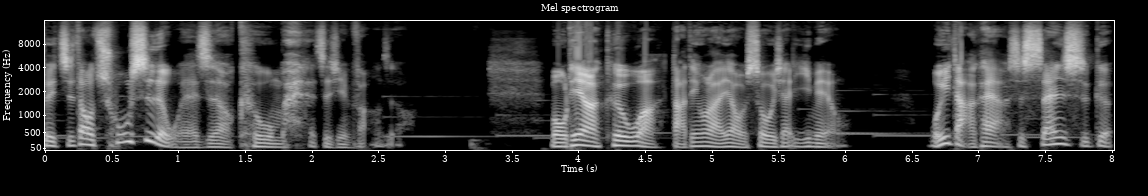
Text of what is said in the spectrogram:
所以直到出事了，我才知道客户买了这间房子。哦某天啊，客户啊打电话来要我收一下 email，我一打开啊，是三十个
